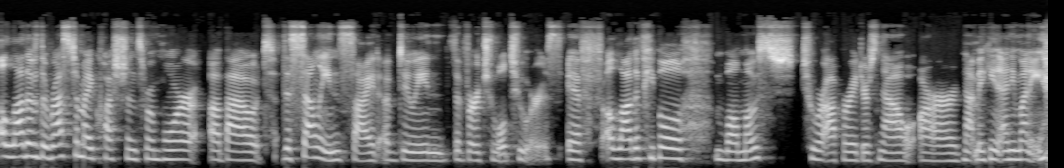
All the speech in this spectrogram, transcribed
a lot of the rest of my questions were more about the selling side of doing the virtual tours. If a lot of people, well, most tour operators now are not making any money,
